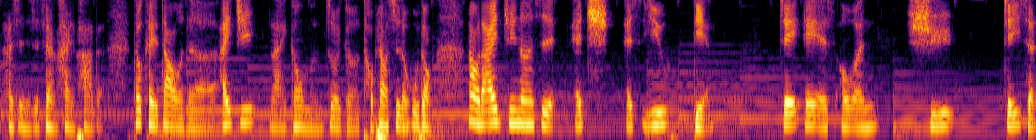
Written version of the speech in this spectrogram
还是你是非常害怕的？都可以到我的 IG 来跟我们做一个投票式的互动。那我的 IG 呢是 hsu 点 jason 徐 Jason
